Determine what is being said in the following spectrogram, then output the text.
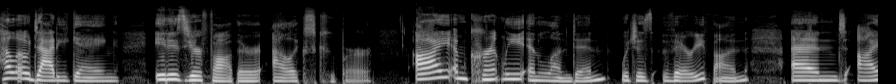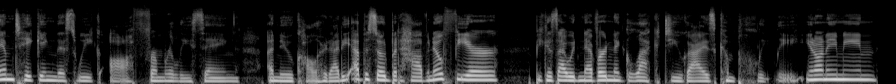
Hello, Daddy Gang. It is your father, Alex Cooper. I am currently in London, which is very fun, and I am taking this week off from releasing a new Call Her Daddy episode, but have no fear because I would never neglect you guys completely. You know what I mean?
